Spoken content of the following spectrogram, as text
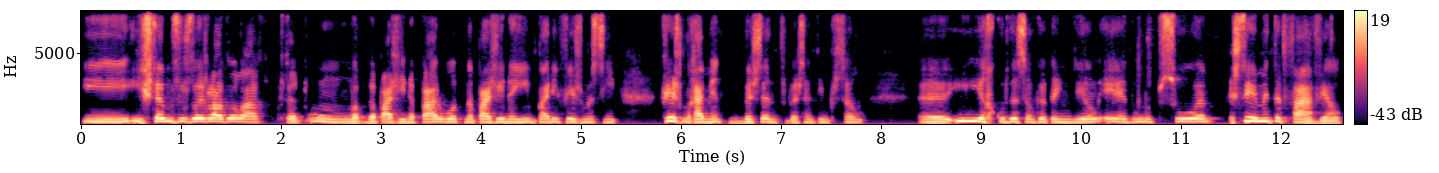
E, e, estamos os dois lado a lado, portanto, um na, na página par, o outro na página ímpar, e fez-me assim, fez-me realmente bastante, bastante impressão Uh, e a recordação que eu tenho dele é de uma pessoa extremamente afável.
